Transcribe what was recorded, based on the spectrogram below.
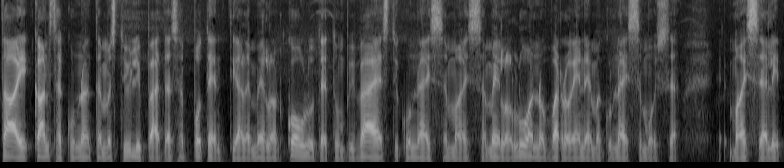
tai kansakunnan tämmöistä ylipäätänsä potentiaalia. Meillä on koulutetumpi väestö kuin näissä maissa, meillä on luonnonvaroja enemmän kuin näissä muissa maissa, eli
